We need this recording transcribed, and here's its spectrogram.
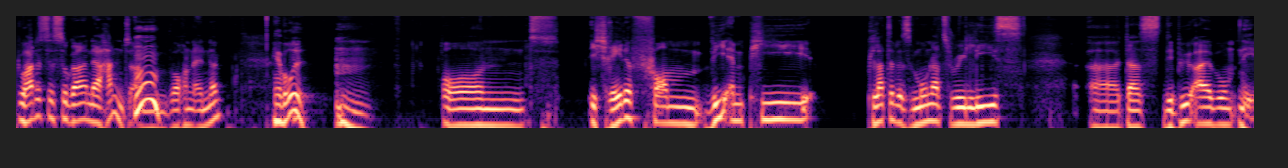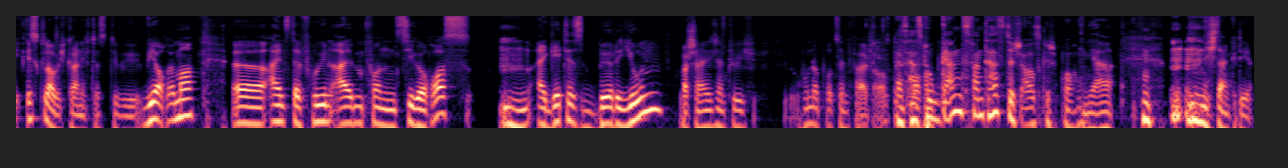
Du hattest es sogar in der Hand am Mhm. Wochenende. Jawohl. Und ich rede vom VMP Platte des Monats Release. Äh, das Debütalbum, nee, ist glaube ich gar nicht das Debüt. Wie auch immer, äh, eins der frühen Alben von Sigur Ross, Agetes Biryun, wahrscheinlich natürlich 100% falsch ausgesprochen. Das hast du ganz fantastisch ausgesprochen. Ja, ich danke dir.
